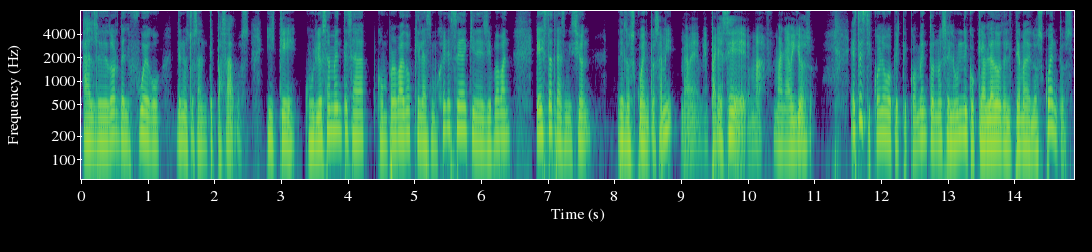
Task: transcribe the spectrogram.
alrededor del fuego de nuestros antepasados y que curiosamente se ha comprobado que las mujeres sean quienes llevaban esta transmisión de los cuentos. A mí me parece maravilloso. Este psicólogo que te comento no es el único que ha hablado del tema de los cuentos.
